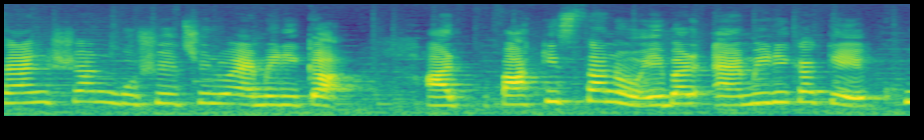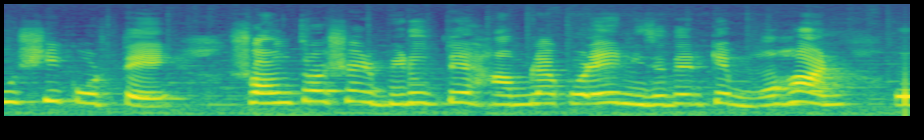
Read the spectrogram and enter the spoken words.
স্যাংশন বসিয়েছিল আমেরিকা। আর পাকিস্তানও এবার আমেরিকাকে খুশি করতে সন্ত্রাসের বিরুদ্ধে হামলা করে নিজেদেরকে মহান ও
